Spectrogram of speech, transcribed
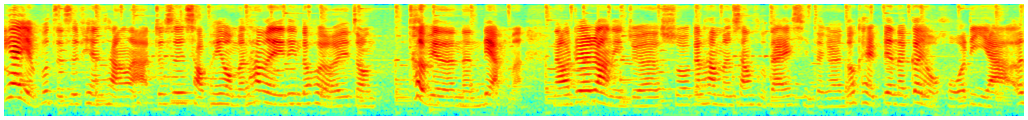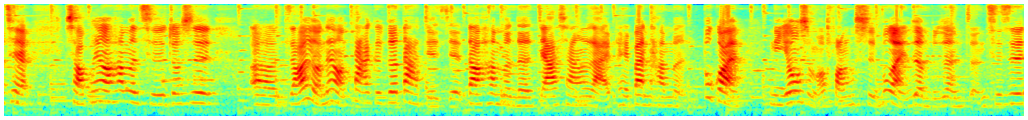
应该也不只是偏乡啦，就是小朋友们，他们一定都会有一种特别的能量嘛，然后就会让你觉得说跟他们相处在一起，整个人都可以变得更有活力啊。而且小朋友他们其实就是，呃，只要有那种大哥哥大姐姐到他们的家乡来陪伴他们，不管你用什么方式，不管你认不认真，其实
